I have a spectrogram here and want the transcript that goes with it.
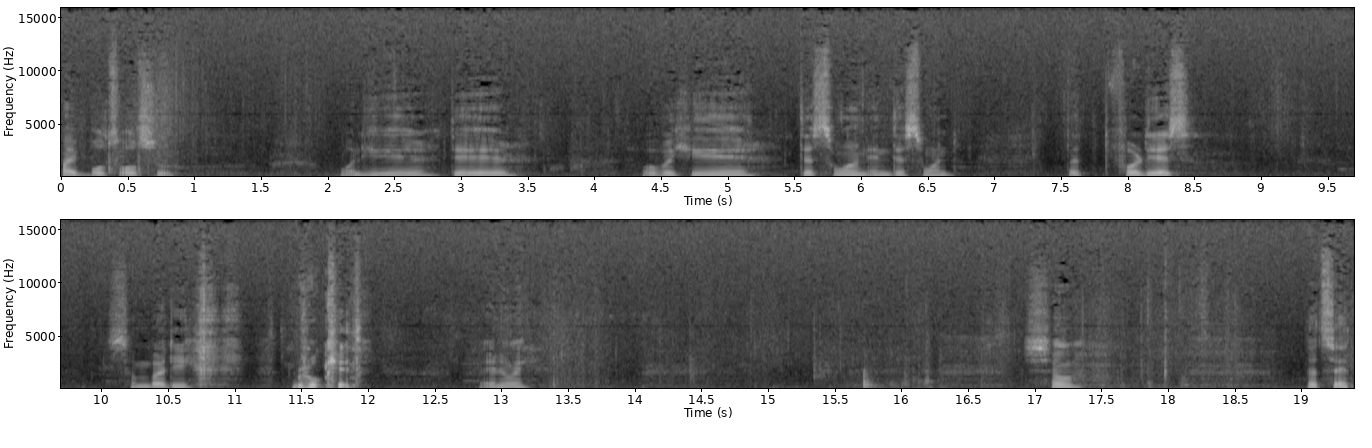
five bolts also. One here there over here this one and this one. But for this somebody broke it anyway. So that's it.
